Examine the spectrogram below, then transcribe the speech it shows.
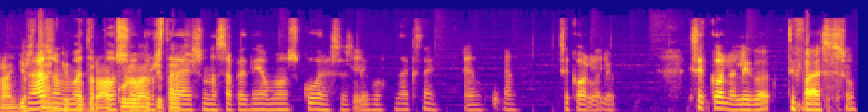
Frankenstein και Βράζομαι με το το πόσο Dracula και μπροστά τέτοια ήσουν σαν παιδί, όμως κούρασες λίγο. Εντάξει. Ε, ε, ξεκόλα λίγο. Ξεκόλα λίγο τη φάση σου.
